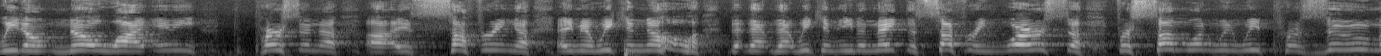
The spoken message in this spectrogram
we don't know why any person uh, uh, is suffering, uh, amen, we can know that, that, that, we can even make the suffering worse uh, for someone when we presume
